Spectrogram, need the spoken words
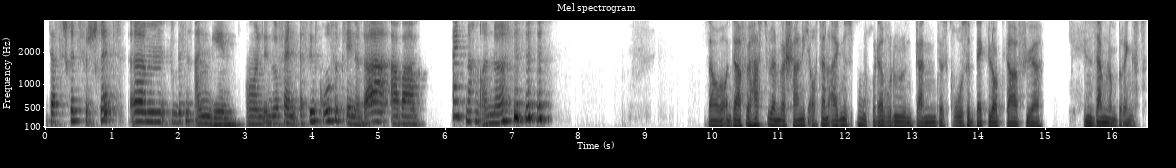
das Schritt für Schritt ähm, so ein bisschen angehen. Und insofern, es sind große Pläne da, aber eins nach dem anderen. Sauber. Und dafür hast du dann wahrscheinlich auch dein eigenes Buch, oder? Wo du dann das große Backlog dafür in Sammlung bringst.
